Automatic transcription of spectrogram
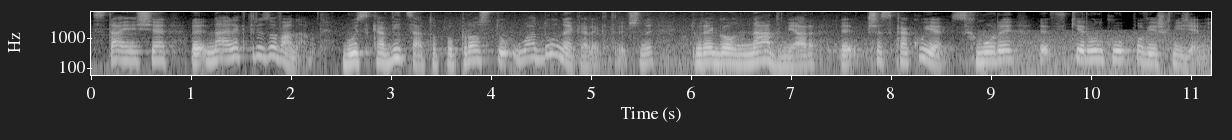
staje się e, naelektryzowana. Błyskawica to po prostu ładunek elektryczny, którego nadmiar e, przeskakuje z chmury e, w kierunku powierzchni Ziemi.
